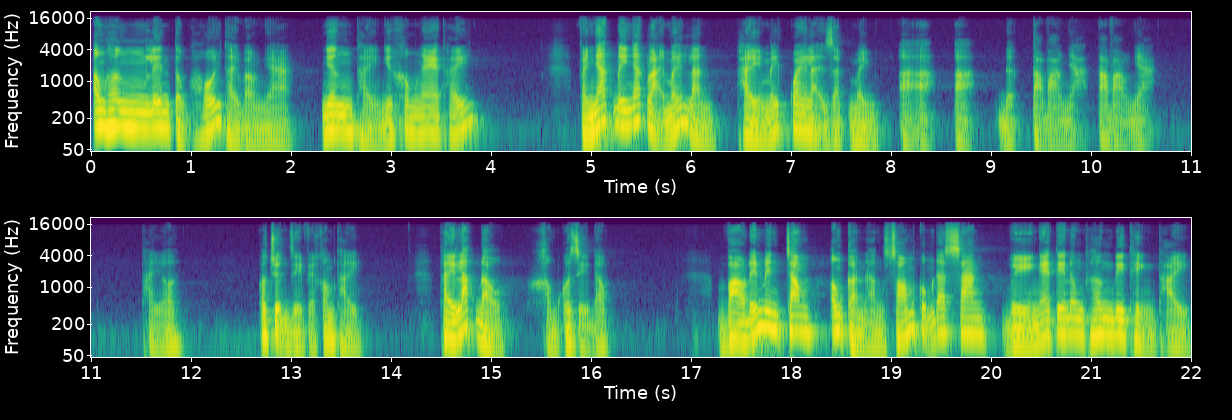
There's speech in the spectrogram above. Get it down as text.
Ông Hưng liên tục hối thầy vào nhà nhưng thầy như không nghe thấy. Phải nhắc đi nhắc lại mấy lần thầy mới quay lại giật mình. À, à, à được, tao vào nhà, tao vào nhà. Thầy ơi, có chuyện gì phải không thầy? Thầy lắc đầu, không có gì đâu. Vào đến bên trong Ông Cẩn hàng xóm cũng đã sang Vì nghe tin ông Hưng đi thỉnh thầy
